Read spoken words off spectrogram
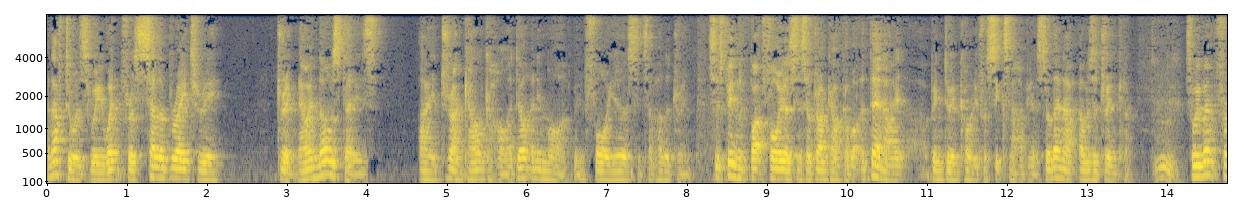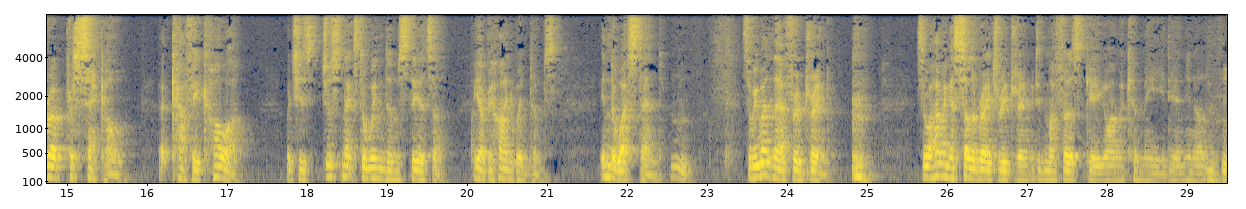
And afterwards, we went for a celebratory drink. Now, in those days, I drank alcohol. I don't anymore. It's been four years since I've had a drink. So it's been about four years since I've drank alcohol. And then I, I've been doing comedy for six and a half years. So then I, I was a drinker. Hmm. So we went for a prosecco at Cafe Koha, which is just next to Wyndham's Theatre. Yeah, behind Wyndham's, in the West End. Hmm. So we went there for a drink. so we're having a celebratory drink. I did my first gig. Oh, I'm a comedian, you know. Hmm.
